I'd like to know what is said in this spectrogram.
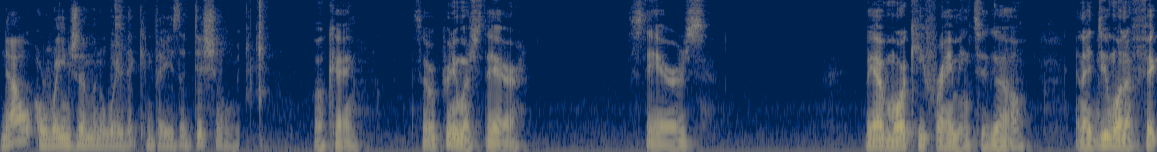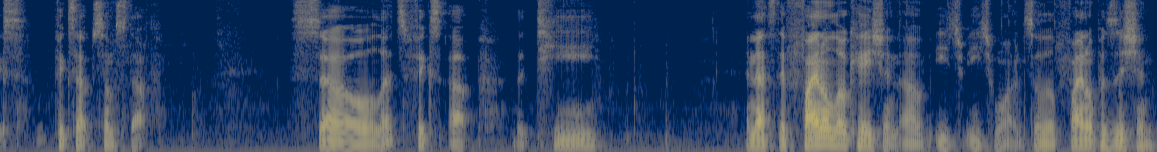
Now arrange them in a way that conveys additional meaning. Okay, so we're pretty much there. Stairs. We have more keyframing to go, and I do want to fix fix up some stuff. So let's fix up the T. And that's the final location of each, each one. So the final position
